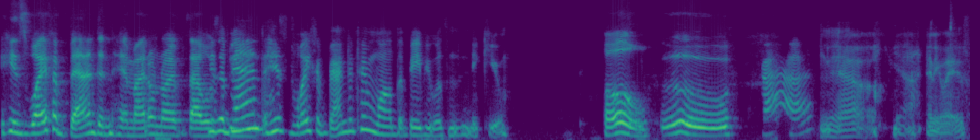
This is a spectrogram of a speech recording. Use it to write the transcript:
his wife abandoned him. I don't know if that was He's abandoned. His wife abandoned him while the baby was in the NICU. Oh, Ooh. Yeah, yeah. Anyways,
